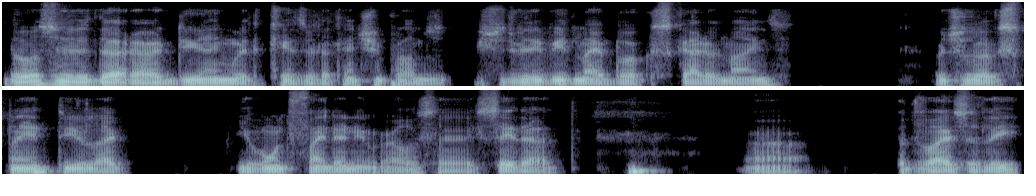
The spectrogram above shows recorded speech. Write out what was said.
those of you that are dealing with kids with attention problems, you should really read my book, Scattered Minds, which will explain to you like you won't find anywhere else. I say that uh, advisedly.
